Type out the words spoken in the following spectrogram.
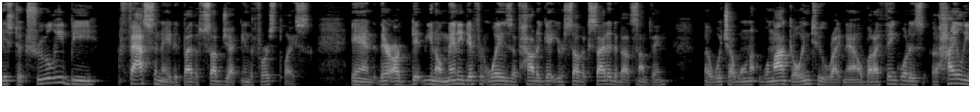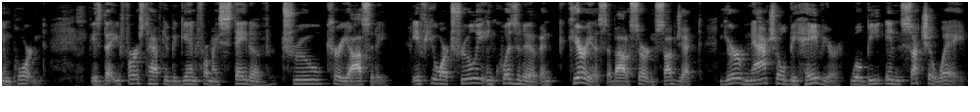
is to truly be fascinated by the subject in the first place. And there are, you know, many different ways of how to get yourself excited about something, uh, which I will not, will not go into right now. But I think what is uh, highly important is that you first have to begin from a state of true curiosity. If you are truly inquisitive and curious about a certain subject, your natural behavior will be in such a way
